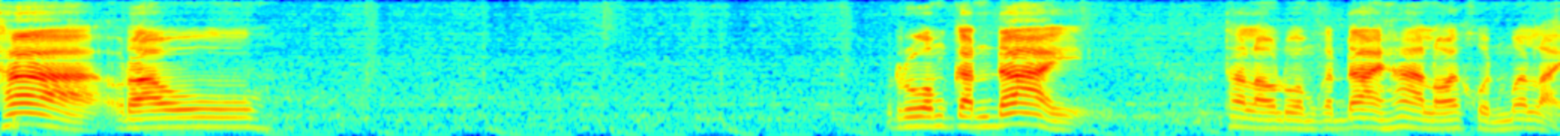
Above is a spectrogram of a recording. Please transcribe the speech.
ถ้าเรา รวมกันได้ ถ้าเรารวมกันได้ห้าร้อยคนเมื่อไหร่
